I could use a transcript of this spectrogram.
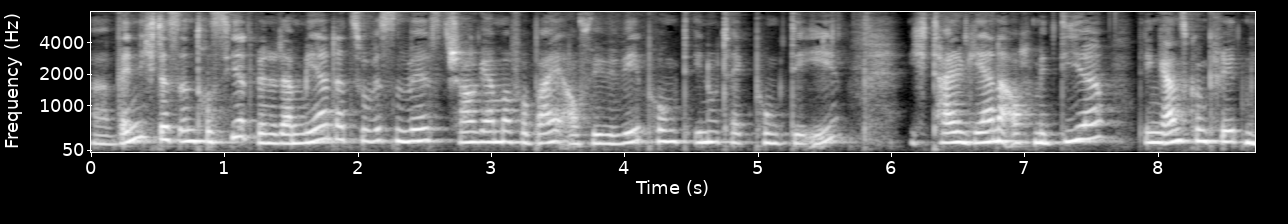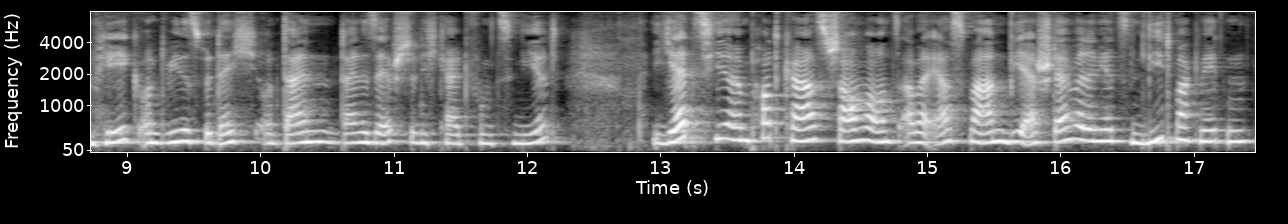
Äh, wenn dich das interessiert, wenn du da mehr dazu wissen willst, schau gerne mal vorbei auf www.inotech.de. Ich teile gerne auch mit dir den ganz konkreten Weg und wie das für dich und dein, deine Selbstständigkeit funktioniert. Jetzt hier im Podcast schauen wir uns aber erstmal an, wie erstellen wir denn jetzt einen Leadmagneten,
